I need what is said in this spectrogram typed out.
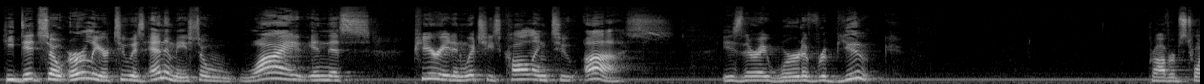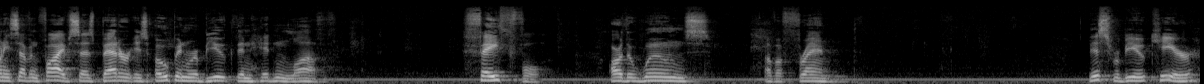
He did so earlier to his enemies, so why in this period in which he's calling to us is there a word of rebuke? Proverbs 27 5 says, Better is open rebuke than hidden love. Faithful are the wounds of a friend. This rebuke here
